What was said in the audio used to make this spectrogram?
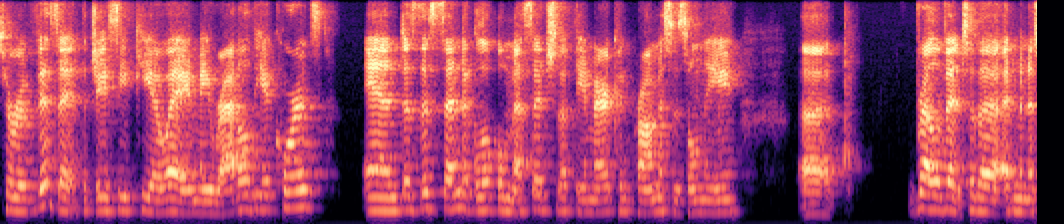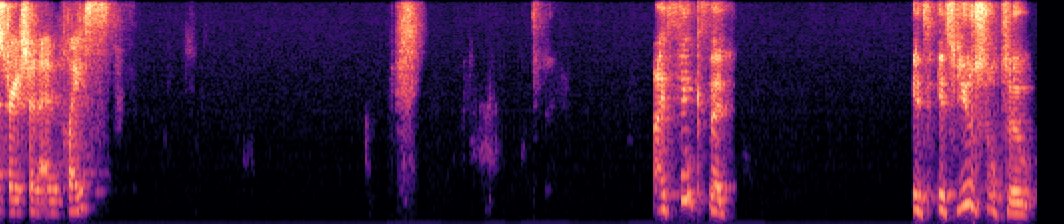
to revisit the JCPOA may rattle the Accords? And does this send a global message that the American promise is only uh, relevant to the administration in place? I think that it's it's useful to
